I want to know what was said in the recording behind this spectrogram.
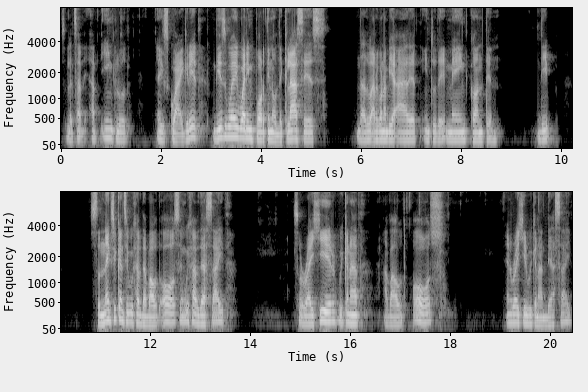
So let's add, add include XY grid. This way we're importing all the classes that are gonna be added into the main content div. So next you can see we have the about us and we have the aside. So right here we can add about us and right here we can add the aside.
